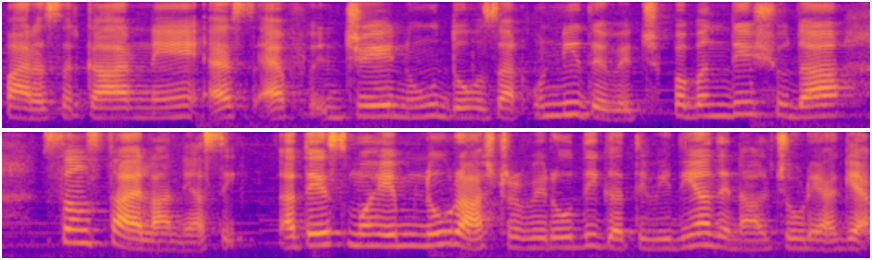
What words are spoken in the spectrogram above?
ਭਾਰਤ ਸਰਕਾਰ ਨੇ ਐਸਐਫਜੇ ਨੂੰ 2019 ਦੇ ਵਿੱਚ ਪਾਬੰਦੀਸ਼ੁਦਾ ਸੰਸਥਾ ਐਲਾਨਿਆ ਸੀ ਅਤੇ ਇਸ ਮੁਹਿੰਮ ਨੂੰ ਰਾਸ਼ਟਰ ਵਿਰੋਧੀ ਗਤੀਵਿਧੀਆਂ ਦੇ ਨਾਲ ਜੋੜਿਆ ਗਿਆ।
